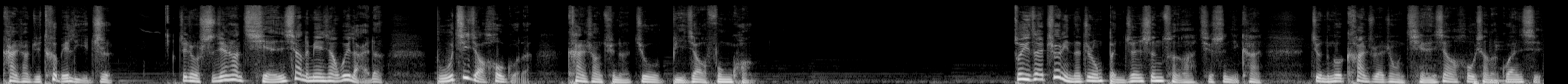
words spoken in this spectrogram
看上去特别理智；这种时间上前向的、面向未来的、不计较后果的，看上去呢就比较疯狂。所以在这里呢，这种本真生存啊，其实你看，就能够看出来这种前向后向的关系，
